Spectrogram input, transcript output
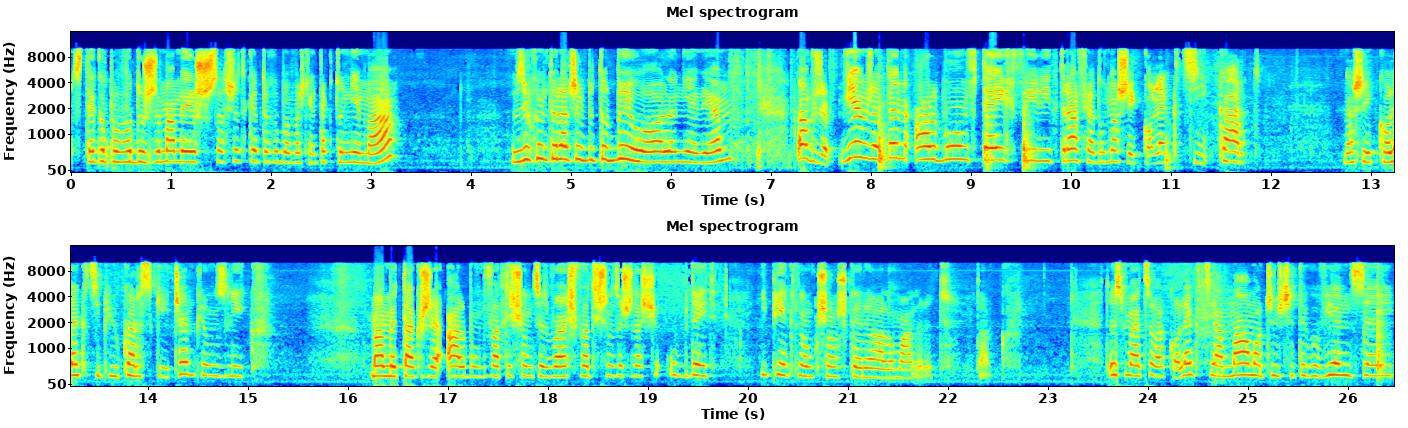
Z tego powodu, że mamy już saszetkę, to chyba właśnie tak to nie ma. W zwykłym to raczej by to było, ale nie wiem. Dobrze, wiem, że ten album w tej chwili trafia do naszej kolekcji kart. Naszej kolekcji piłkarskiej Champions League. Mamy także album 2012-2013 Update i piękną książkę Realu Madryt. Tak. To jest moja cała kolekcja. Mam oczywiście tego więcej.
